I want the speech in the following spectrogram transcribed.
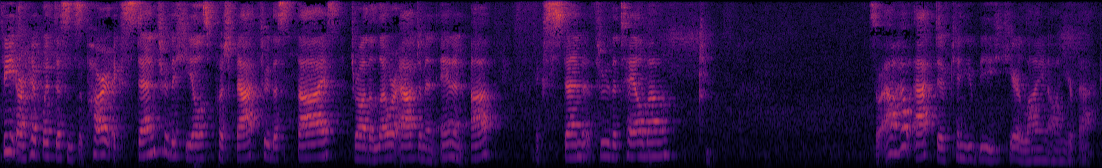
Feet are hip width distance apart. Extend through the heels, push back through the thighs, draw the lower abdomen in and up. Extend it through the tailbone. So, how, how active can you be here lying on your back?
